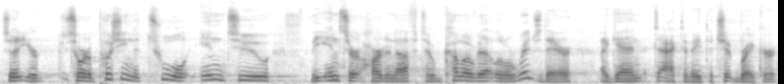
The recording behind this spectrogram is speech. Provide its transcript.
so that you're sort of pushing the tool into the insert hard enough to come over that little ridge there, again, to activate the chip breaker.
